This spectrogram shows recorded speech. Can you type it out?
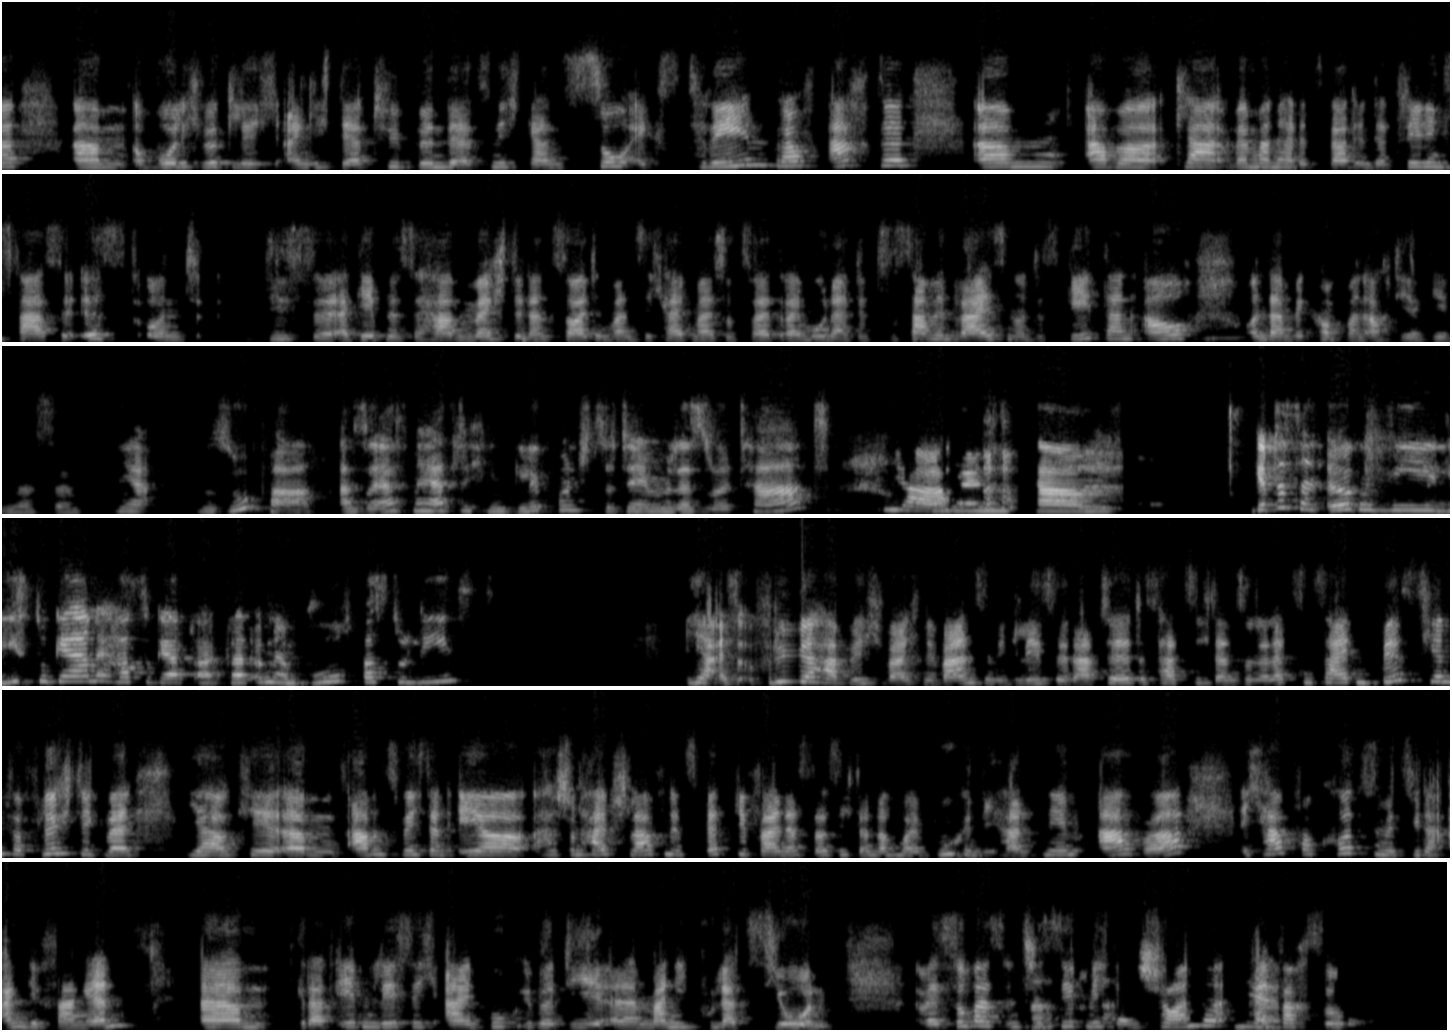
ähm, obwohl ich wirklich eigentlich der Typ bin, der jetzt nicht ganz so extrem drauf achtet. Ähm, aber klar, wenn man halt jetzt gerade in der Trainingsphase ist und diese Ergebnisse haben möchte, dann sollte man sich halt mal so zwei, drei Monate zusammenreißen und es geht dann auch und dann bekommt man auch die Ergebnisse. Ja, Super. Also erstmal herzlichen Glückwunsch zu dem Resultat. Ja. Und, ähm, gibt es denn irgendwie, liest du gerne? Hast du gerade irgendein Buch, was du liest? Ja, also früher habe ich, war ich eine wahnsinnige Leseratte. Das hat sich dann so in der letzten Zeit ein bisschen verflüchtigt, weil ja, okay, ähm, abends bin ich dann eher schon halb schlafen ins Bett gefallen, als dass ich dann noch mal ein Buch in die Hand nehme. Aber ich habe vor kurzem jetzt wieder angefangen, ähm, Gerade eben lese ich ein Buch über die äh, Manipulation. Weil sowas interessiert ah. mich dann schon, ja. einfach so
